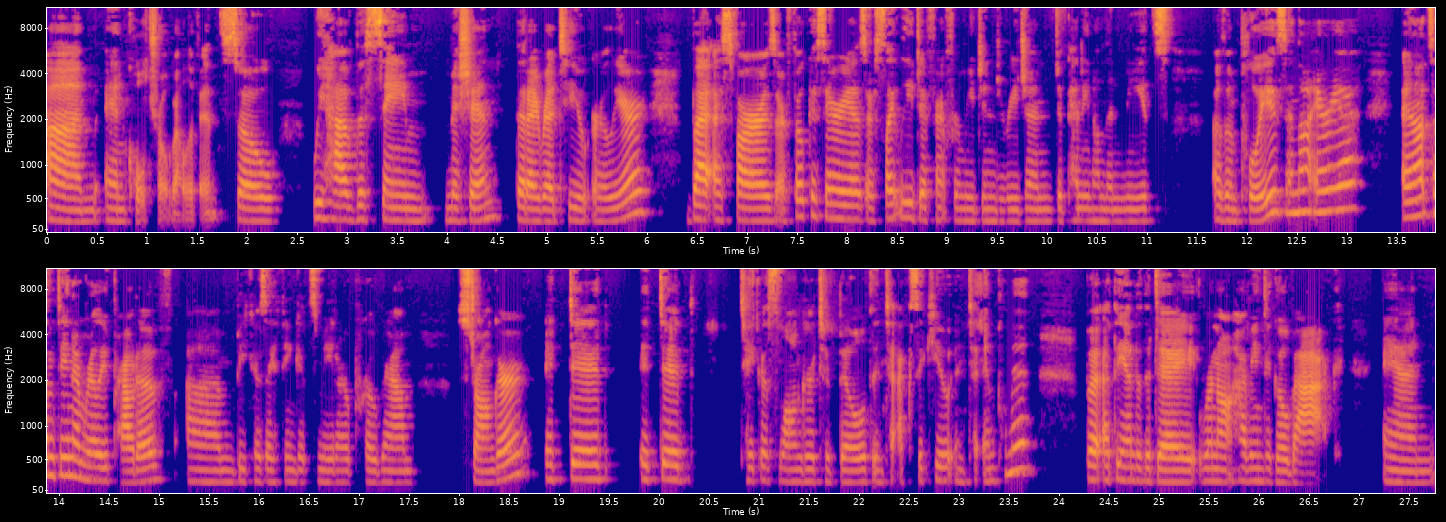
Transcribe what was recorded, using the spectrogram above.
um, and cultural relevance. So, we have the same mission that I read to you earlier, but as far as our focus areas are slightly different from region to region, depending on the needs of employees in that area. And that's something I'm really proud of um, because I think it's made our program stronger. It did it did take us longer to build and to execute and to implement, but at the end of the day, we're not having to go back and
